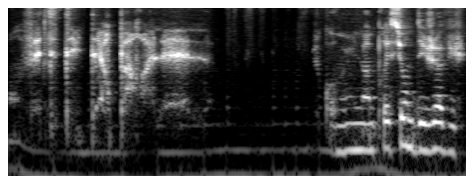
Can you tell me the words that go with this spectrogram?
En fait, c'était une terre parallèle. J'ai comme une impression déjà vue.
